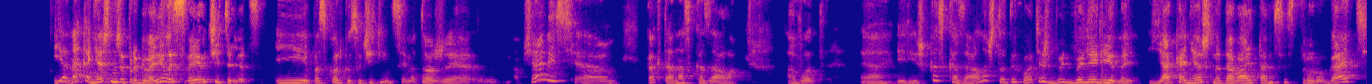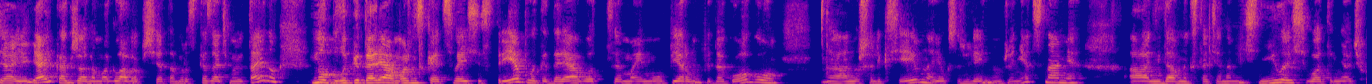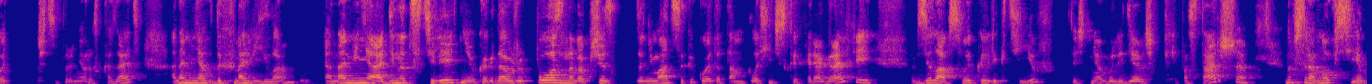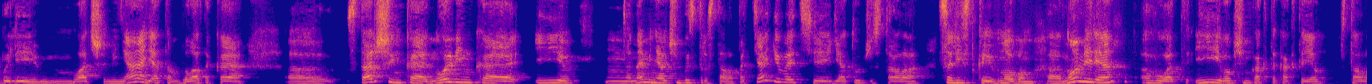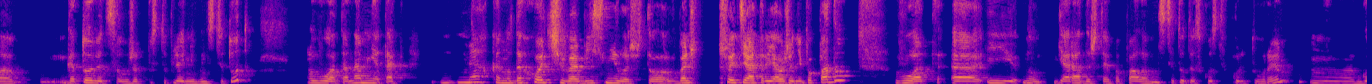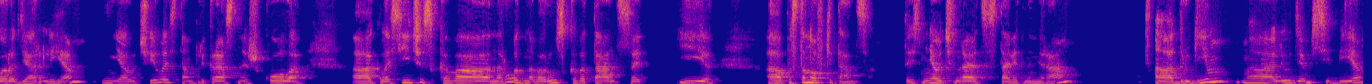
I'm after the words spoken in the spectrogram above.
И она, конечно же, проговорилась своей учительнице. И поскольку с учительницей мы тоже общались, э, как-то она сказала, а вот э, Иришка сказала, что ты хочешь быть балериной. Я, конечно, давай там сестру ругать, ай-яй-яй, как же она могла вообще там рассказать мою тайну, но благодаря, можно сказать, своей сестре, благодаря вот моему первому педагогу, Ануша Алексеевна, ее, к сожалению, уже нет с нами, а недавно, кстати, она мне снилась, вот, и мне очень хочется про нее рассказать. Она меня вдохновила. Она меня, 11-летнюю, когда уже поздно вообще заниматься какой-то там классической хореографией, взяла в свой коллектив. То есть у меня были девочки постарше, но все равно все были младше меня. Я там была такая э, старшенькая, новенькая, и она меня очень быстро стала подтягивать. Я тут же стала солисткой в новом э, номере, вот. И, в общем, как-то как-то я стала готовиться уже к поступлению в институт. Вот, она мне так мягко, но доходчиво объяснила, что в Большой театр я уже не попаду, вот, э, и, ну, я рада, что я попала в Институт искусств и культуры в городе Орле, я училась, там прекрасная школа а, классического, народного, русского танца и а, постановки танца, то есть мне очень нравится ставить номера а, другим людям, себе,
